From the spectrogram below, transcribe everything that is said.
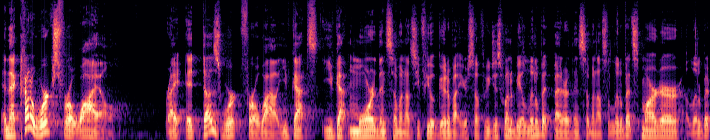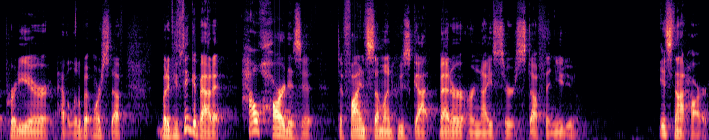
and that kind of works for a while right? It does work for a while. You've got you've got more than someone else. You feel good about yourself. You just want to be a little bit better than someone else a little bit smarter a little bit prettier have a little bit more stuff. But if you think about it how hard is it to find someone who's got better or nicer stuff than you do? It's not hard.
